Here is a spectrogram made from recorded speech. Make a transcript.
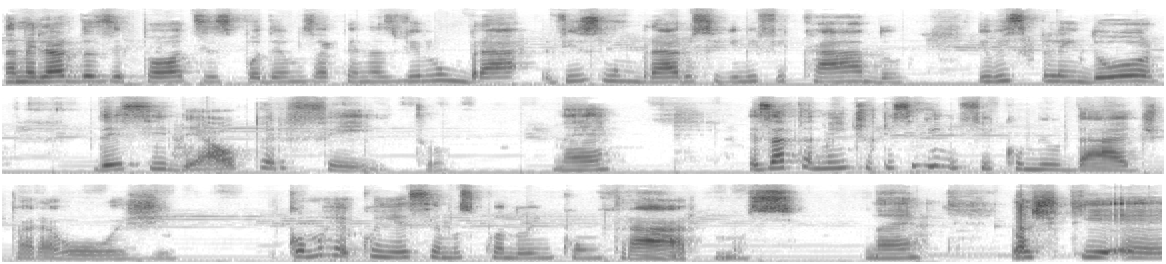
Na melhor das hipóteses, podemos apenas vislumbrar, vislumbrar o significado e o esplendor desse ideal perfeito, né? Exatamente o que significa humildade para hoje como reconhecemos quando o encontrarmos, né? Eu acho que é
